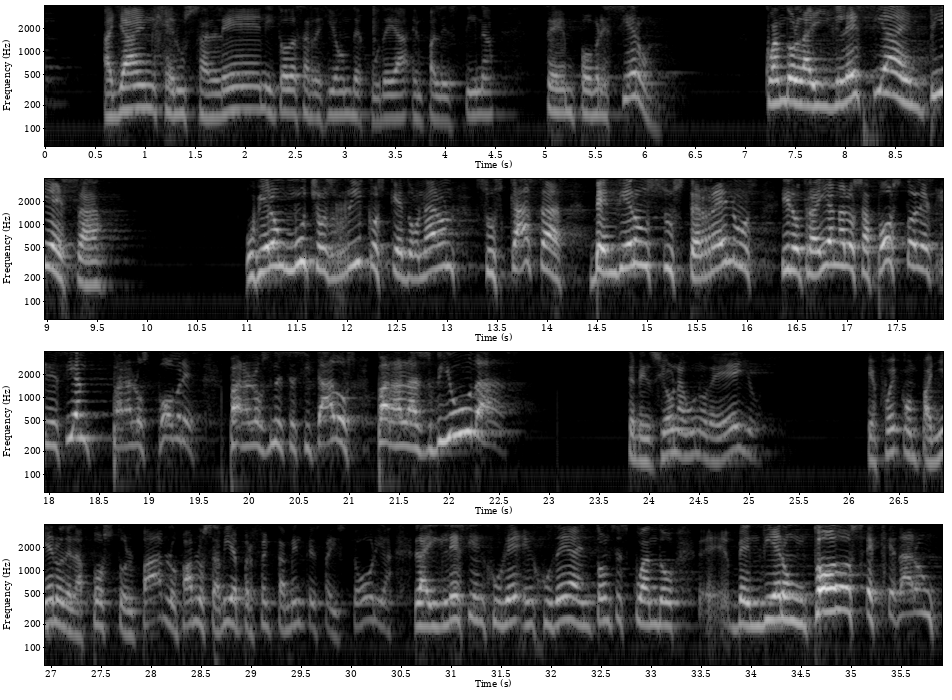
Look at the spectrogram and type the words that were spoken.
allá en Jerusalén y toda esa región de Judea, en Palestina, se empobrecieron. Cuando la iglesia empieza, hubieron muchos ricos que donaron sus casas, vendieron sus terrenos y lo traían a los apóstoles y decían, para los pobres, para los necesitados, para las viudas. Se menciona uno de ellos que fue compañero del apóstol Pablo. Pablo sabía perfectamente esta historia. La iglesia en Judea, entonces cuando eh, vendieron todos se quedaron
